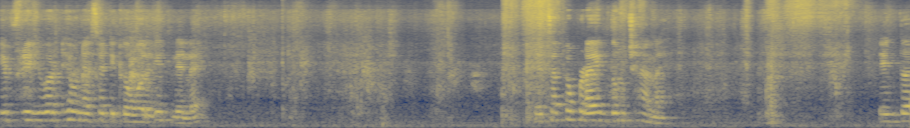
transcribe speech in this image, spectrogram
हे फ्रीजवर ठेवण्यासाठी कवर घेतलेला आहे. याचा कपडा एकदम छान आहे. एकदा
